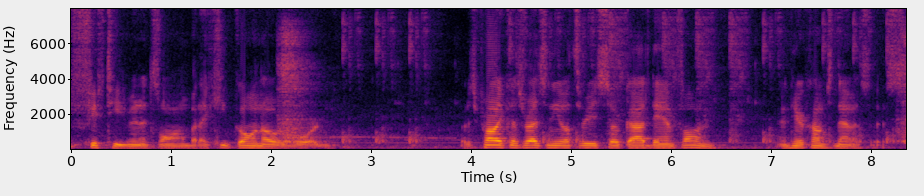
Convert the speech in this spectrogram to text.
15 minutes long, but I keep going overboard. But it's probably because Resident Evil 3 is so goddamn fun. And here comes Nemesis.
